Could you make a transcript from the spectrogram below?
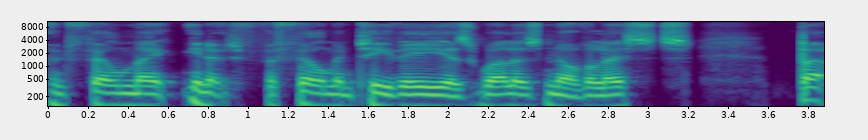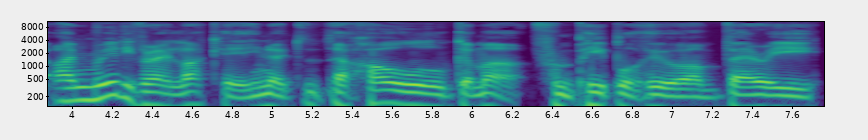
and film make you know for film and TV as well as novelists. But I'm really very lucky, you know, the whole gamut from people who are very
